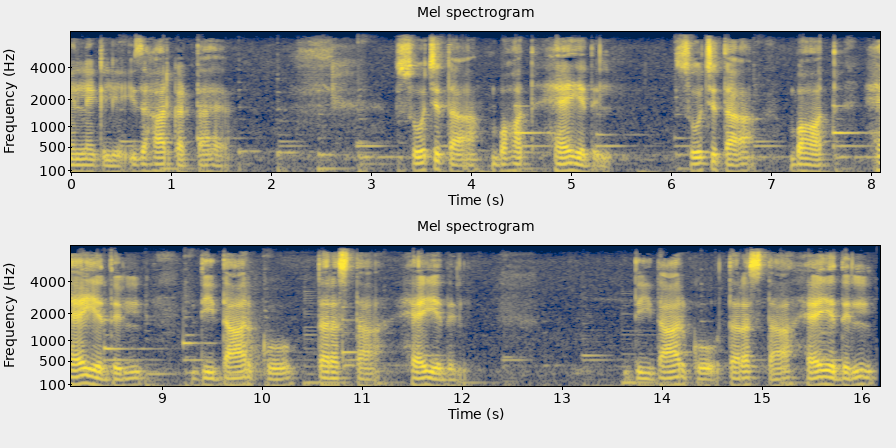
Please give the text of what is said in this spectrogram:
मिलने के लिए इजहार करता है। सोचता बहुत है ये दिल। सोचता बहुत है ये दिल। दीदार को तरसता है ये दिल। दीदार को तरसता है ये दिल।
